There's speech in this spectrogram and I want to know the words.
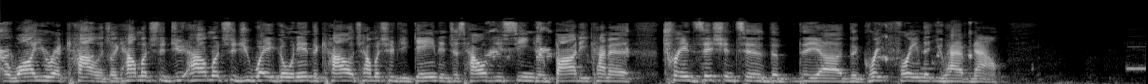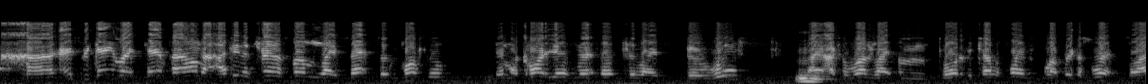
uh, while you were at college? Like how much did you how much did you weigh going into college? How much have you gained, and just how have you seen your body kind of transition to the the uh, the great frame that you have now? Gained like 10 pounds. I, I didn't transform like fat to muscle. Then my cardio went up to like the roof. Mm-hmm. Like I could run like from Florida to California before I break a sweat. So I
